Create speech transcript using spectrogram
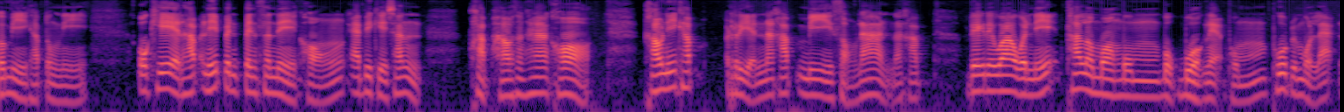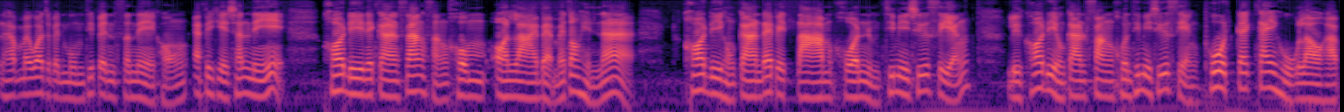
ก็มีครับตรงนี้ โอเคนะครับ อันนี้เป็นเป็นเสน่ห์ของแอปพลิเคชัน Clubhouse ทั้ง 5 ข้อ คราวนี้ครับเหรียญนนะครับมี 2 ด้านนะครับเรียกได้ว่าวันนี้ถ้าเรามองมุมบวกๆเนี่ยผมพูดไปหมดแล้วนะครับ ไม่ว่าจะเป็นมุมที่เป็นสเสน่ห์ของแอปพลิเคชันนี้ ข้อดีในการสร้างสังคมออนไลน์แบบไม่ต้องเห็นหน้า ข้อดีของการได้ไปตามคนที่มีชื่อเสียง หรือข้อดีของการฟังคนที่มีชื่อเสียงพูดใกล้ ๆ หูเราครับ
